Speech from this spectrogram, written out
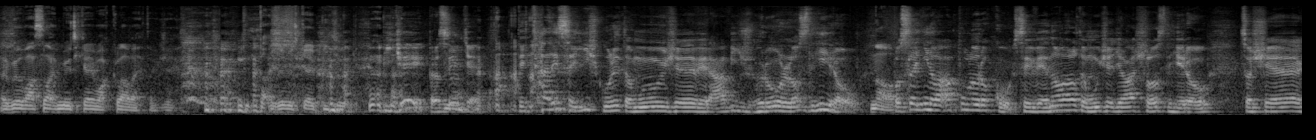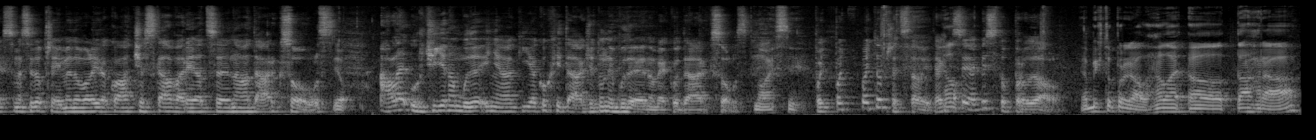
Tak byl Václav, mi říkají Vaklave, takže, takže mi říkají PJ. PJ, prosím no. tě, ty tady sedíš kvůli tomu, že vyrábíš hru Lost Hero. No. Poslední dva a půl roku si věnoval tomu, že děláš Lost Hero, což je, jak jsme si to přejmenovali, taková česká variace na Dark Souls. Jo. Ale určitě tam bude i nějaký jako chyták, že to nebude jenom jako Dark Souls. No jasně. Pojď, pojď, pojď to představit, jak, bys, jak bys to prodal? Já bych to prodal. Hele, uh, ta hra,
